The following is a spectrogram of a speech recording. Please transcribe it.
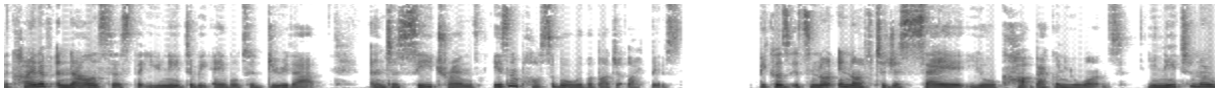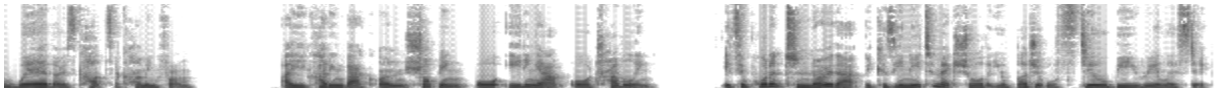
The kind of analysis that you need to be able to do that and to see trends isn't possible with a budget like this. Because it's not enough to just say you'll cut back on your wants. You need to know where those cuts are coming from. Are you cutting back on shopping or eating out or traveling? It's important to know that because you need to make sure that your budget will still be realistic.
